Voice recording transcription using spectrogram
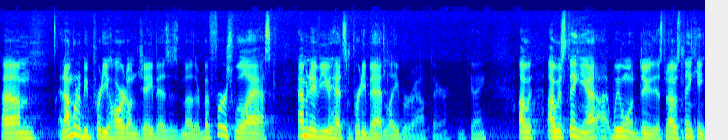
Um, and I'm going to be pretty hard on Jabez's mother. But first, we'll ask how many of you had some pretty bad labor out there? Okay? I, w- I was thinking, I, I, we won't do this, but I was thinking,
